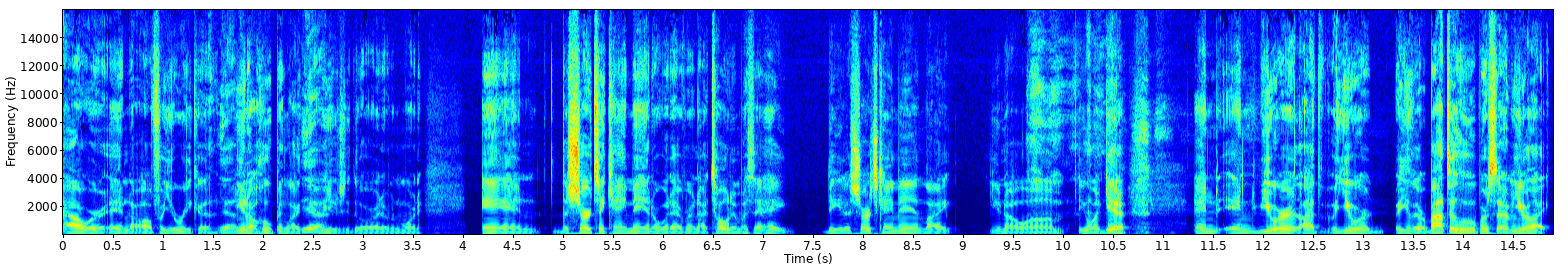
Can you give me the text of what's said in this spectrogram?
hour and off of Eureka, Yeah. you know, hooping like Yeah. we usually do or whatever in the morning. And the shirts that came in or whatever, and I told him, I said, "Hey, D, the shirts came in. Like, you know, um, you want to get them?" And and you were you were either about to hoop or something. You were like,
